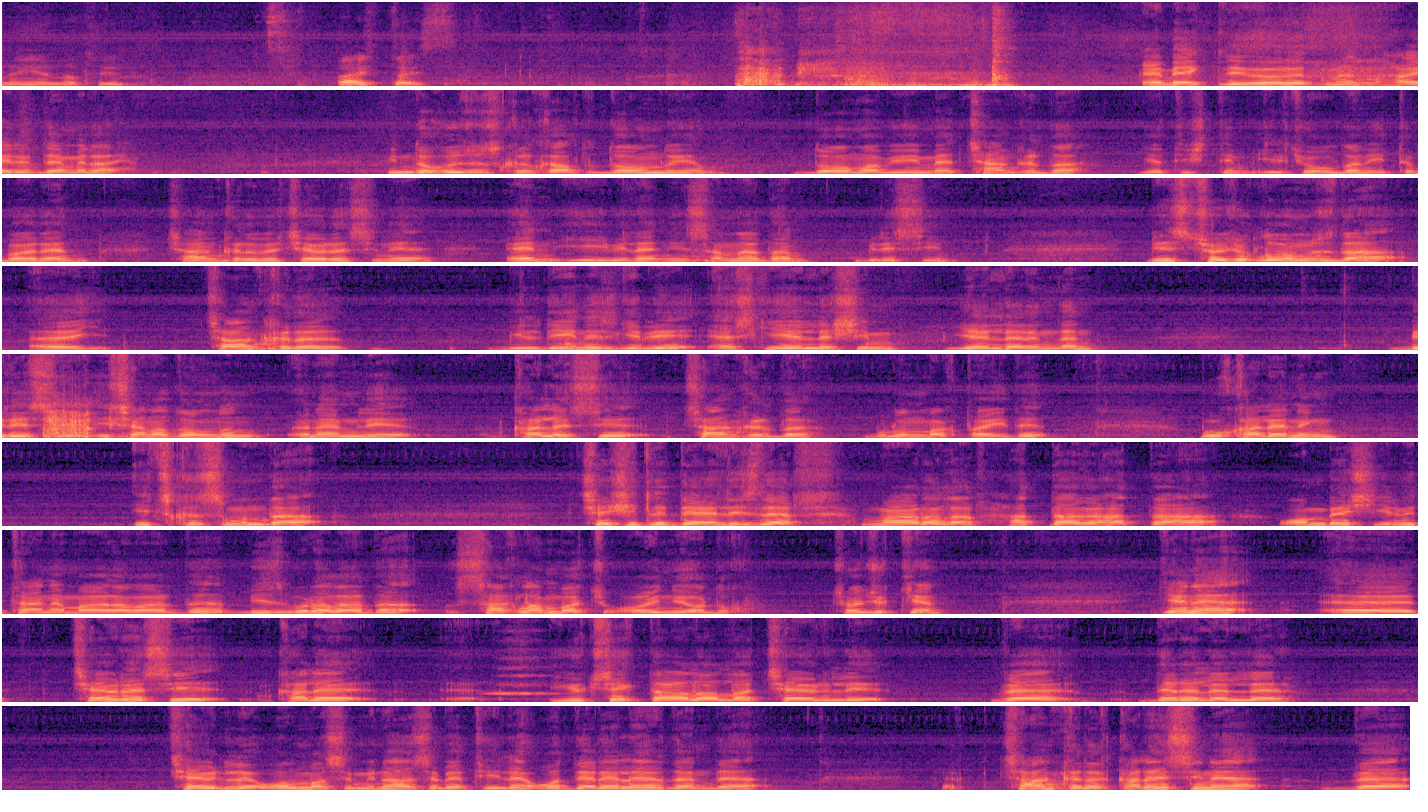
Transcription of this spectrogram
Şunun yanına oturayım. Kayıttayız. Emekli öğretmen Hayri Demiray. 1946 doğumluyum. Doğuma büyüme Çankırı'da yetiştim. İlkokuldan itibaren Çankırı ve çevresini en iyi bilen insanlardan birisiyim. Biz çocukluğumuzda e, Çankırı bildiğiniz gibi eski yerleşim yerlerinden birisi İç Anadolu'nun önemli kalesi Çankırı'da bulunmaktaydı. Bu kalenin iç kısmında çeşitli dehlizler, mağaralar, hatta ve hatta 15-20 tane mağara vardı. Biz buralarda saklambaç oynuyorduk çocukken. Gene e, çevresi kale e, yüksek dağlarla çevrili ve derelerle çevrili olması münasebetiyle o derelerden de Çankırı Kalesi'ne ve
